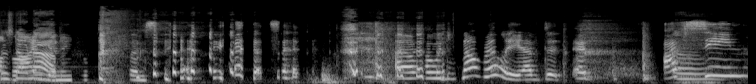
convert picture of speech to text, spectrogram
There's no knob. yeah, that's it. I, I would not really. I've did. I, I've Oh. seen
